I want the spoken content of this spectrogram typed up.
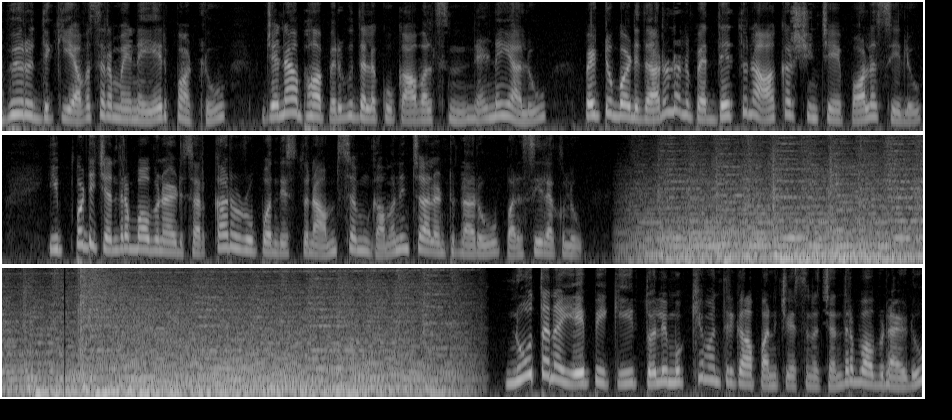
అభివృద్ధికి అవసరమైన ఏర్పాట్లు జనాభా పెరుగుదలకు కావాల్సిన నిర్ణయాలు పెట్టుబడిదారులను పెద్దెత్తున ఆకర్షించే పాలసీలు ఇప్పటి చంద్రబాబు నాయుడు సర్కారు రూపొందిస్తున్న అంశం గమనించాలంటున్నారు పరిశీలకులు. నూతన ఏపీకి తొలి ముఖ్యమంత్రిగా పనిచేసిన చంద్రబాబు నాయుడు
